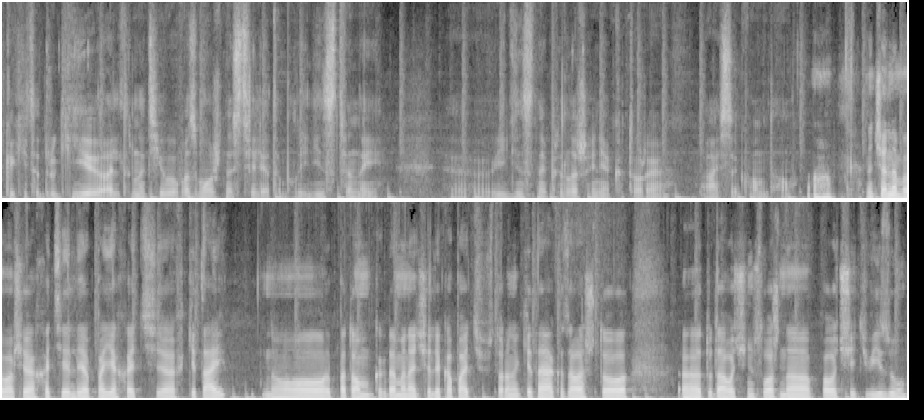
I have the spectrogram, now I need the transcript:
какие-то другие альтернативы, возможности, или это был единственный, единственное предложение, которое Айсек вам дал? Ага. Изначально мы вообще хотели поехать э, в Китай, но потом, когда мы начали копать в сторону Китая, оказалось, что э, туда очень сложно получить визу,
